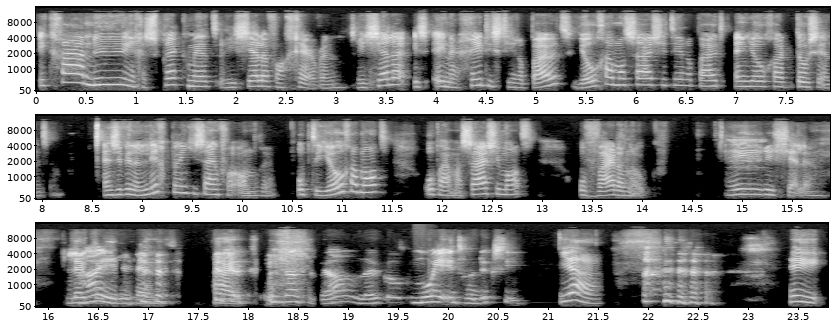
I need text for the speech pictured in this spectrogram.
Ik ga nu in gesprek met Richelle van Gerben. Richelle is energetisch therapeut, yoga-massagetherapeut en yoga-docenten. En ze wil een lichtpuntje zijn voor anderen. Op de yogamat, op haar massagemat of waar dan ook. Hey Richelle, leuk dat je er bent. Hi. Dankjewel, leuk ook. Mooie introductie. Ja. hey,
